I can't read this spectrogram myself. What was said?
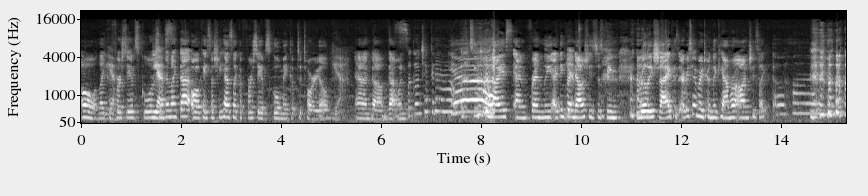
Oh, like Yeah. a first day of school or Yes. something like that? Oh, okay. So she has like a first day of school makeup tutorial. Yeah. And um, that one So go check it out. Yeah, super nice and friendly. I think right now she's just being really shy because every time I turn the camera on, she's like, "Oh hi."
